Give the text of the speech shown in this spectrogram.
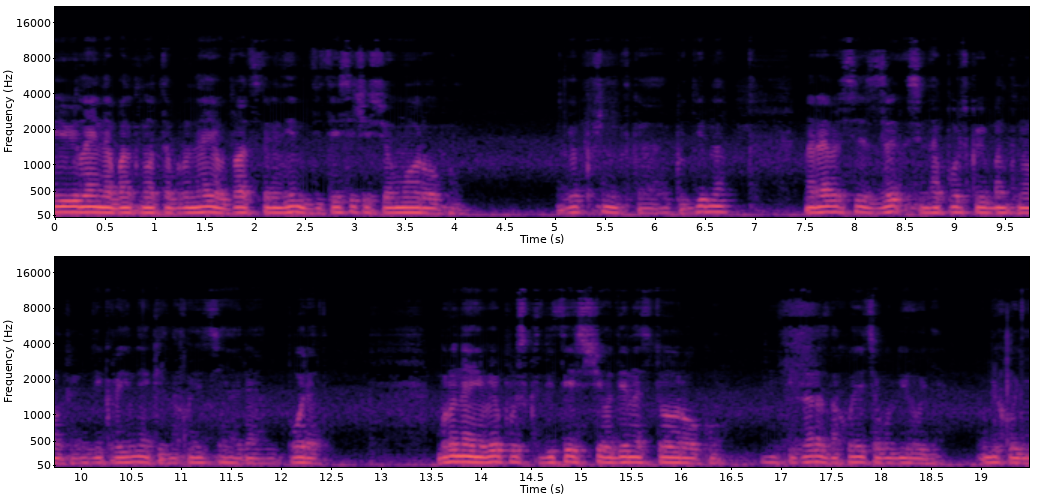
Ювілейна банкнота Брунея в 20 рінгіт 2007 року. Випущена така подібна на реверсі з сінгапурською банкнотою. Дві країни, які знаходяться поряд. Брунеї випуск 2011 року, який зараз знаходиться в обіході.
